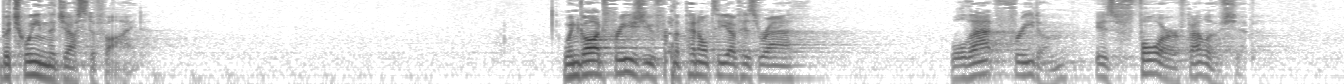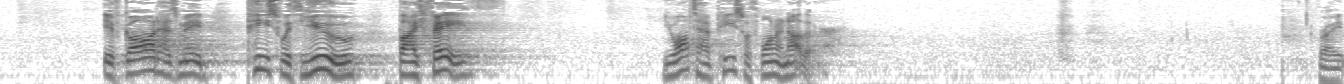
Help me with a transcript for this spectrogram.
between the justified. When God frees you from the penalty of his wrath, well that freedom is for fellowship. If God has made peace with you by faith, you ought to have peace with one another. right?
